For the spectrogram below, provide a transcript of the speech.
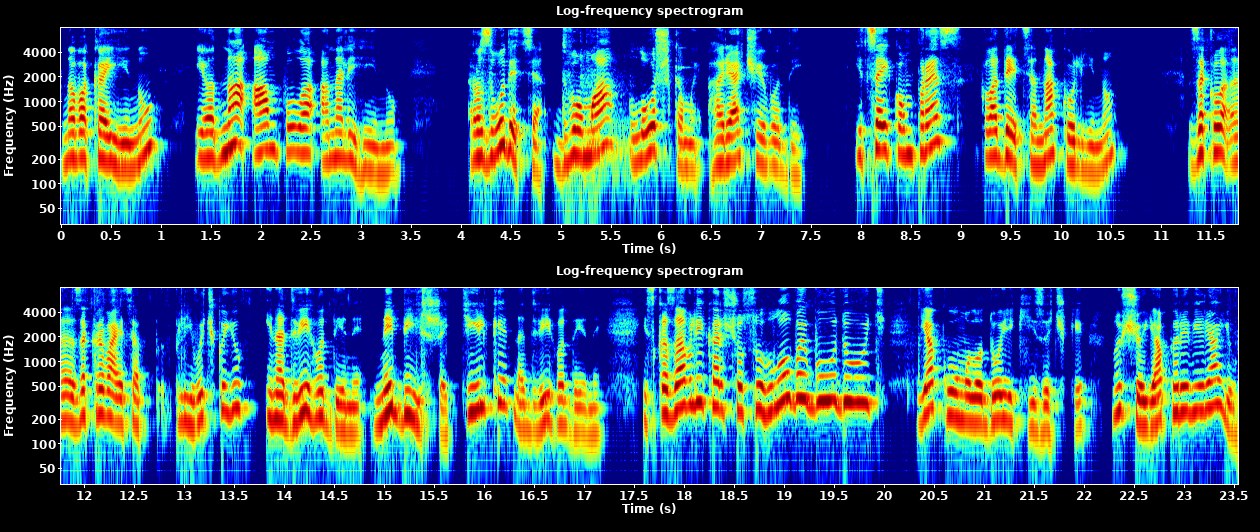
навакаїну і одна ампула аналігіну. Розводиться двома ложками гарячої води. І цей компрес кладеться на коліно, е, закривається плівочкою і на 2 години. Не більше, тільки на 2 години. І сказав лікар, що суглоби будуть, як у молодої кізочки. Ну що, я перевіряю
